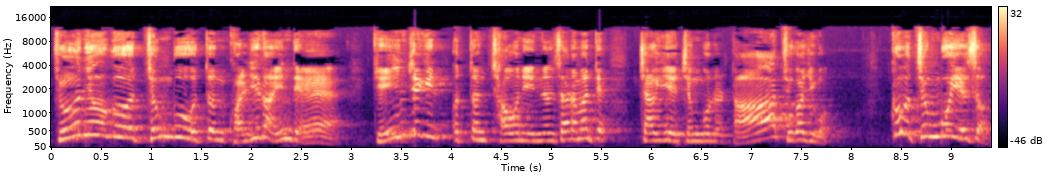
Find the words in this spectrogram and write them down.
전혀 그 정부 어떤 관리도 아닌데 개인적인 어떤 차원에 있는 사람한테 자기의 정보를 다 줘가지고 그 정부에서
